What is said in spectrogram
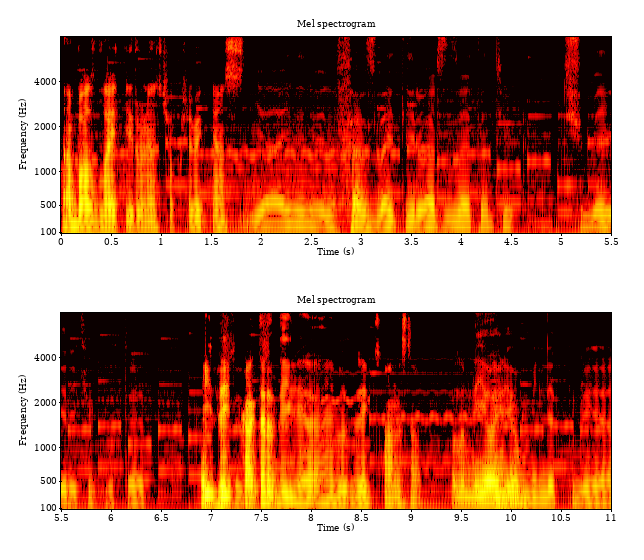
Ha, Buzz Lightyear oynuyorsa çok bir şey bekleyemezsin. Ya aynen öyle. Fazla Lightyear varsa zaten çok düşünmeye gerek yok muhtemelen. Hayır Güzel zevk karakter de değil ya. Hani böyle zevk falan desem. Oğlum niye oynuyor Hmm. millet bunu ya?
